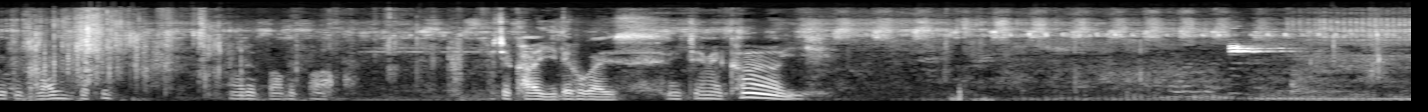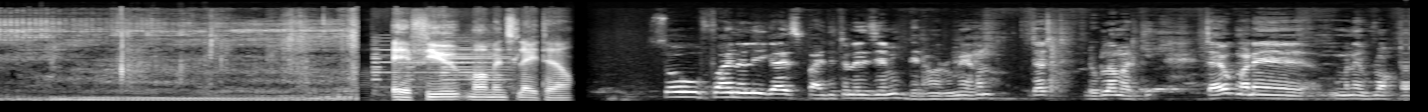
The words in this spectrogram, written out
ये तो चलाई देखी अरे बाप रे बाप नीचे खाई देखो गाइस नीचे में खाई A few moments later. So finally guys বাড়িতে চলে এসেছি আমি দেন আমার রুমে এখন জাস্ট ঢুকলাম আর কি যাই হোক মানে মানে ব্লগটা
